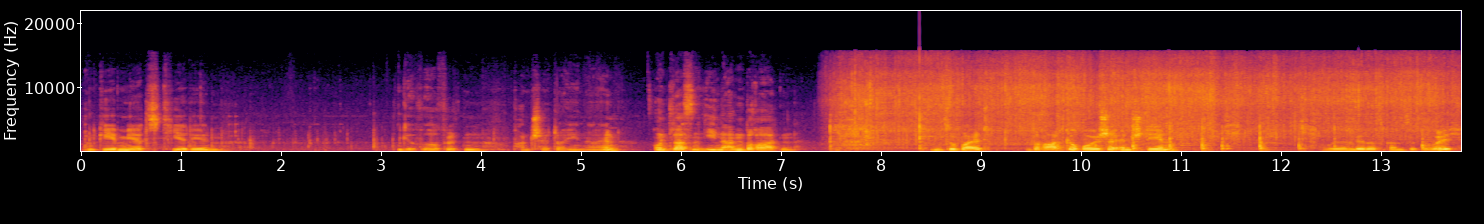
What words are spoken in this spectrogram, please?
und geben jetzt hier den gewürfelten Pancetta hinein und lassen ihn anbraten. Und sobald Bratgeräusche entstehen, rühren wir das Ganze durch.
